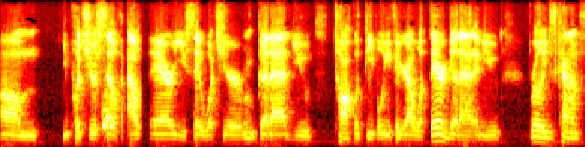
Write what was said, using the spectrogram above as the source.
Um you put yourself out there you say what you're good at you talk with people you figure out what they're good at and you really just kind of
